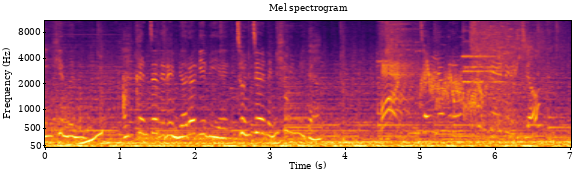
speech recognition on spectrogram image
이 힘은 악한 자들을 멸하기 위해 존재하는 힘입니다. 전력으로 소개해드리죠.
